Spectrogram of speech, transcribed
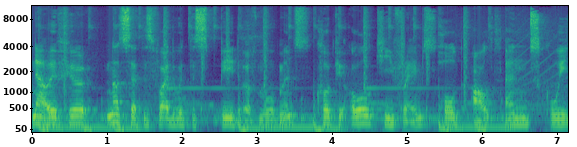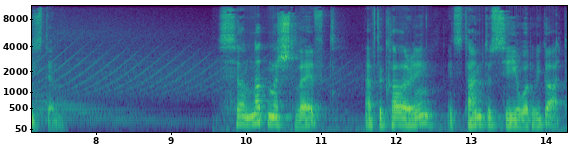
Now, if you're not satisfied with the speed of movements, copy all keyframes, hold Alt and squeeze them. So not much left. After coloring, it's time to see what we got.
